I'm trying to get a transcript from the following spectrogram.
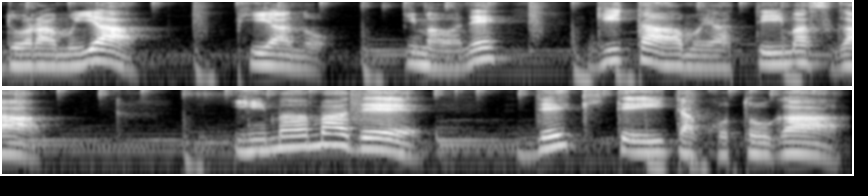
ドラムやピアノ、今はね、ギターもやっていますが、今までできていたことが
